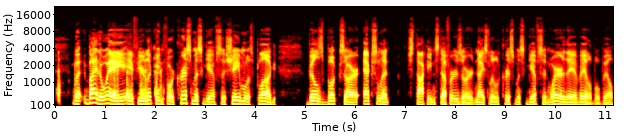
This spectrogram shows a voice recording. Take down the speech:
but by the way, if you're looking for Christmas gifts, a shameless plug, Bill's books are excellent stocking stuffers or nice little Christmas gifts. And where are they available, Bill?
